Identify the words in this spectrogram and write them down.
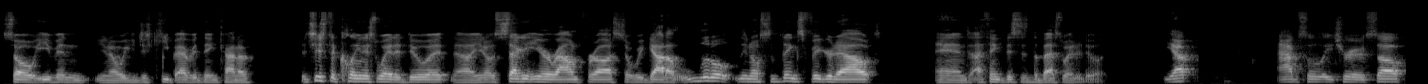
So even you know we can just keep everything kind of. It's just the cleanest way to do it. Uh, you know, second year around for us, so we got a little, you know, some things figured out, and I think this is the best way to do it. Yep, absolutely true. So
